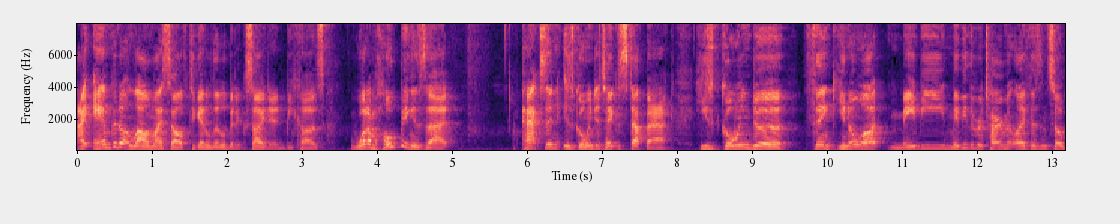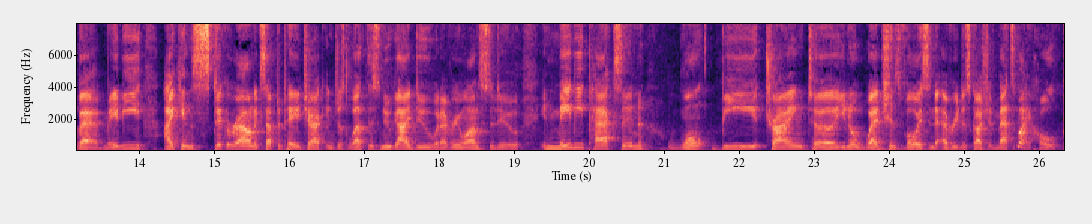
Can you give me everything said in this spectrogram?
i am going to allow myself to get a little bit excited because what i'm hoping is that paxson is going to take a step back he's going to think, you know what? Maybe maybe the retirement life isn't so bad. Maybe I can stick around, accept a paycheck, and just let this new guy do whatever he wants to do. And maybe Paxson won't be trying to, you know, wedge his voice into every discussion. That's my hope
